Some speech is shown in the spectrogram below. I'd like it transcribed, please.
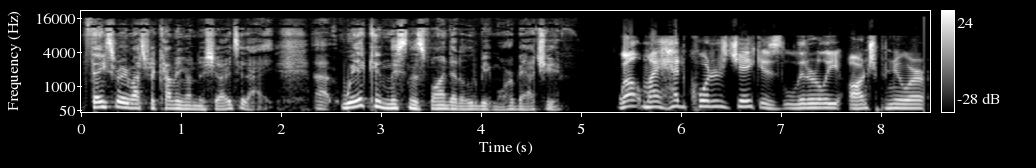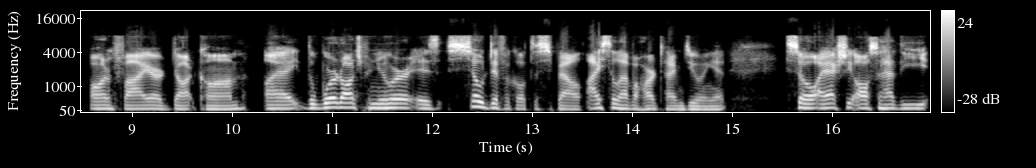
thanks very much for coming on the show today. Uh, where can listeners find out a little bit more about you? Well, my headquarters, Jake, is literally entrepreneuronfire.com. I the word entrepreneur is so difficult to spell. I still have a hard time doing it. So I actually also have the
